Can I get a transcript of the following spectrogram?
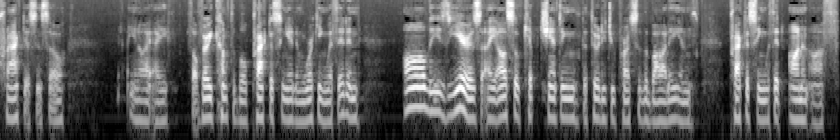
practice. And so, you know, I, I felt very comfortable practicing it and working with it. And all these years, I also kept chanting the 32 parts of the body and practicing with it on and off.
